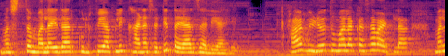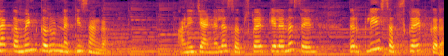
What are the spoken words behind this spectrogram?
मस्त मलाईदार कुल्फी आपली खाण्यासाठी तयार झाली आहे. हा व्हिडिओ तुम्हाला कसा वाटला मला कमेंट करून नक्की सांगा. आणि चॅनलला सबस्क्राईब केलं नसेल तर प्लीज सबस्क्राईब करा.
